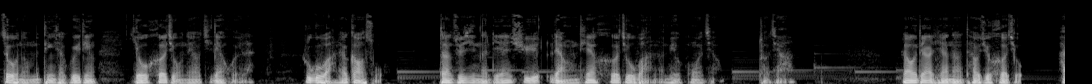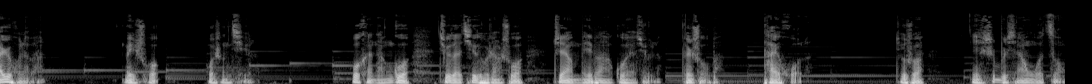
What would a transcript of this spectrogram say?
最后呢我们定下规定，以后喝酒呢要几点回来，如果晚了要告诉我，但最近呢连续两天喝酒晚了没有跟我讲，吵架了，然后第二天呢他要去喝酒，还是回来晚了，没说，我生气了。我很难过，就在气头上说：“这样没办法过下去了，分手吧。”太火了，就说：“你是不是想我走？”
